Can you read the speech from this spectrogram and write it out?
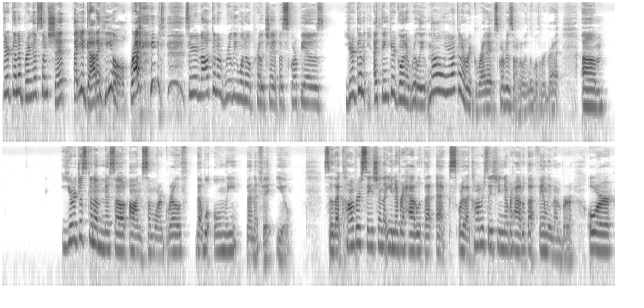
they're going to bring up some shit that you got to heal, right? so you're not going to really want to approach it, but Scorpios, you're going to, I think you're going to really, no, you're not going to regret it. Scorpios don't really live with regret. Um, you're just going to miss out on some more growth that will only benefit you. So that conversation that you never had with that ex or that conversation you never had with that family member or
